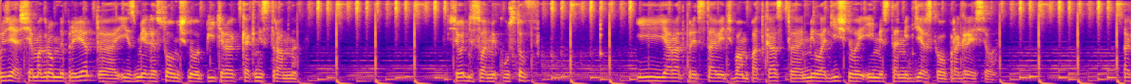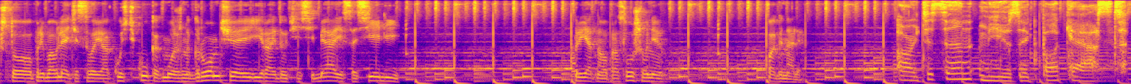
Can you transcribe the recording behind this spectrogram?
Друзья, всем огромный привет э, из мега солнечного Питера, как ни странно. Сегодня с вами Кустов. И я рад представить вам подкаст э, мелодичного и местами дерзкого прогрессива. Так что прибавляйте свою акустику как можно громче и радуйте себя и соседей. Приятного прослушивания. Погнали. Artisan Music Podcast.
